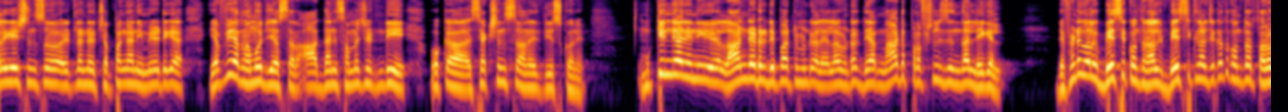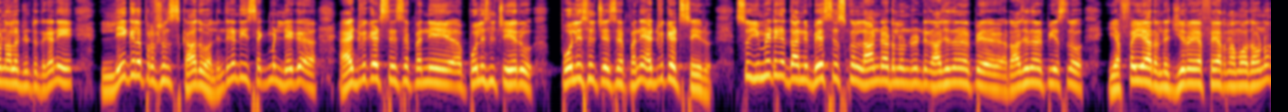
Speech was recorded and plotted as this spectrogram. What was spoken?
ఎలిగేషన్స్ ఎట్లాంటివి చెప్పంగానే ఇమీడియట్గా ఎఫ్ఐఆర్ నమోదు చేస్తారు. ఆ దానికి సంబంధించినటువంటి ఒక సెక్షన్స్ అనేది తీసుకొని. ముఖ్యంగా నేను లా అండ్ ఆర్డర్ డిపార్ట్మెంట్ వాళ్ళు ఎలా ఉంటారు they are not professionals in the legal డెఫినెట్గా వాళ్ళకి బేసిక్ కొంత నాలెడ్జ్ బేసిక్ నాలెడ్జ్ కాదు కొంత తరవ నాలెడ్జ్ ఉంటుంది. కానీ లీగల్ ప్రొఫెషన్స్ కాదు వాళ్ళు. ఎందుకంటే ఈ సెగ్మెంట్ లీగల్ అడ్వకేట్స్ చేసే పని పోలీసులు చేయరు. పోలీసులు చేసే పని అడ్వకేట్స్ చేయరు. సో ఇమీడియట్గా దాన్ని బేస్ చేసుకుని లాండ్ ఆర్డర్లో ఉన్నటువంటి రాజేంద్ర రాజేంద్ర పిఎస్లో ఎఫ్ఐఆర్ అంటే జీరో ఎఫ్ఐఆర్ నమోదవడం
